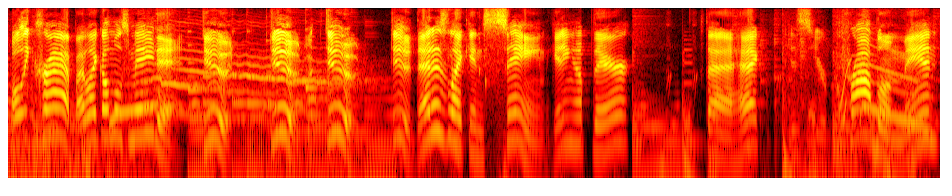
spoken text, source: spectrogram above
Holy crap, I like almost made it! Dude, dude, dude, dude, that is like insane. Getting up there? What the heck is your problem, man?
